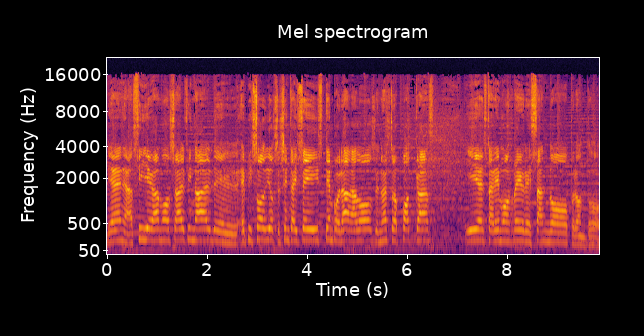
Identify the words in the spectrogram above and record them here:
Bien, así llegamos al final del episodio 66, temporada 2 de nuestro podcast y estaremos regresando pronto.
